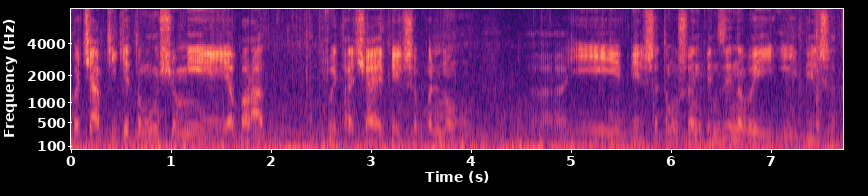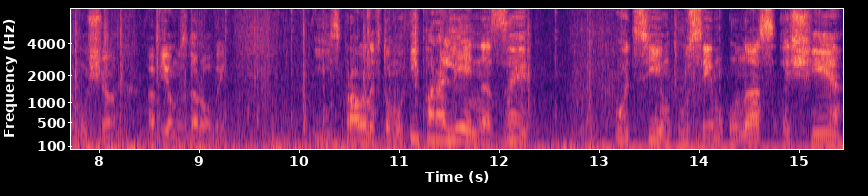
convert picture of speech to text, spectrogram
Хоча б тільки тому, що мій апарат витрачає більше пального. Е, І більше тому, що він бензиновий, і більше тому, що об'єм здоровий. І справа не в тому. І паралельно з оцим усім у нас ще.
